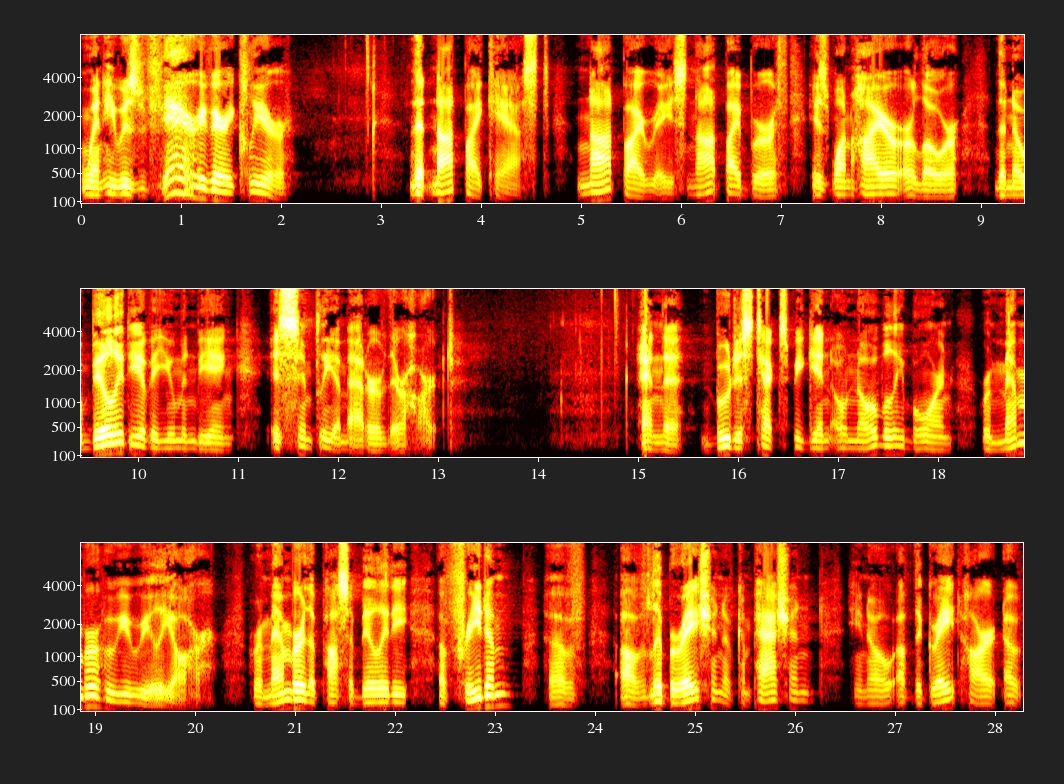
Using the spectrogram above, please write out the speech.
when he was very, very clear that not by caste, not by race, not by birth is one higher or lower. The nobility of a human being is simply a matter of their heart. And the Buddhist texts begin, O nobly born, remember who you really are. Remember the possibility of freedom, of, of liberation, of compassion, you know, of the great heart, of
